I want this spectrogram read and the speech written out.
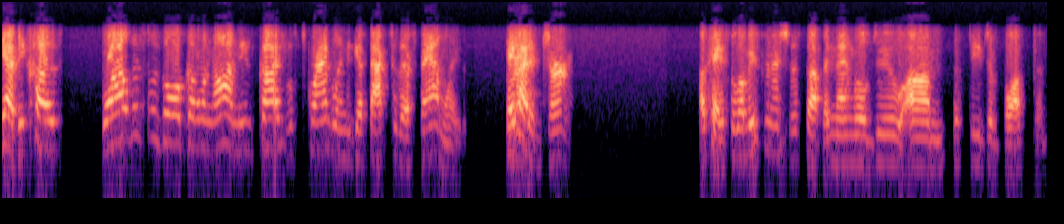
Yeah, because while this was all going on, these guys were scrambling to get back to their families. They Right. had a journey. Okay, so let me finish this up, and then we'll do um, the siege of Boston.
